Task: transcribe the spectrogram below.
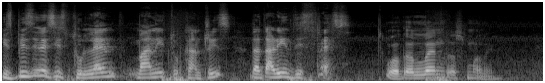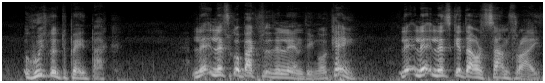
Its business is to lend money to countries that are in distress. Well, they'll lend us money. Who's going to pay it back? Let, us go back to the lending, okay? Let, let, let's get our sums right.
